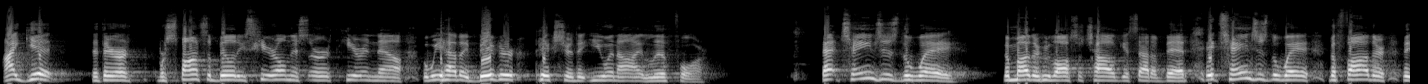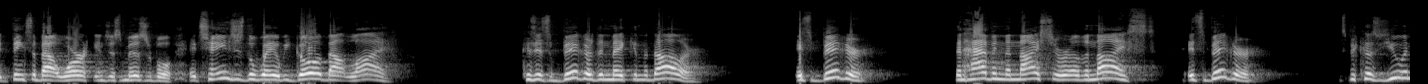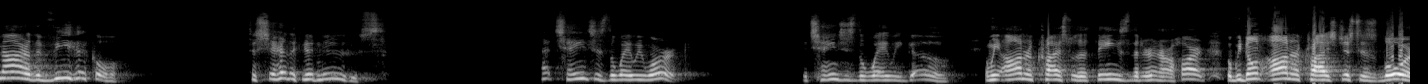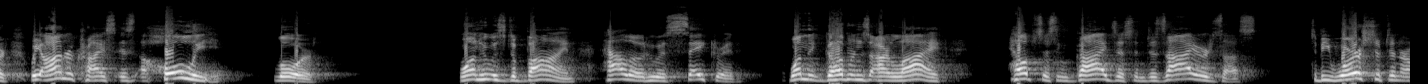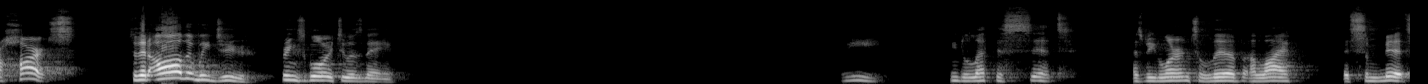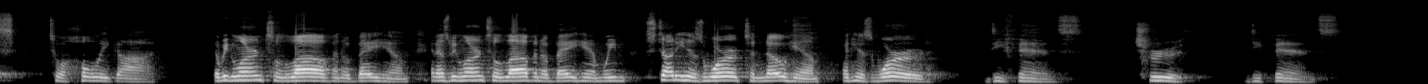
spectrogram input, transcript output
I get that there are responsibilities here on this earth, here and now, but we have a bigger picture that you and I live for. That changes the way the mother who lost a child gets out of bed. It changes the way the father that thinks about work and just miserable. It changes the way we go about life. Because it's bigger than making the dollar. It's bigger than having the nicer of the nice. It's bigger. It's because you and I are the vehicle to share the good news. That changes the way we work. It changes the way we go. And we honor Christ with the things that are in our heart, but we don't honor Christ just as Lord. We honor Christ as a holy Lord. One who is divine, hallowed, who is sacred. One that governs our life, helps us and guides us and desires us to be worshiped in our hearts so that all that we do brings glory to his name. We need to let this sit as we learn to live a life that submits to a holy God. That we learn to love and obey Him. And as we learn to love and obey Him, we study His Word to know Him, and His Word defends. Truth defends.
